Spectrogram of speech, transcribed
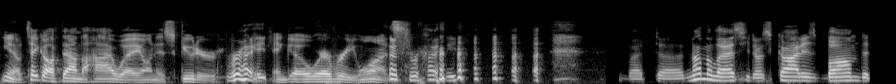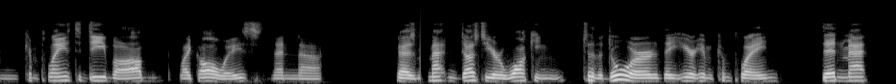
you know take off down the highway on his scooter Right. and go wherever he wants. That's right. but uh, nonetheless, you know, Scott is bummed and complains to T Bob, like always. Then, uh, as Matt and Dusty are walking to the door, they hear him complain. Then Matt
